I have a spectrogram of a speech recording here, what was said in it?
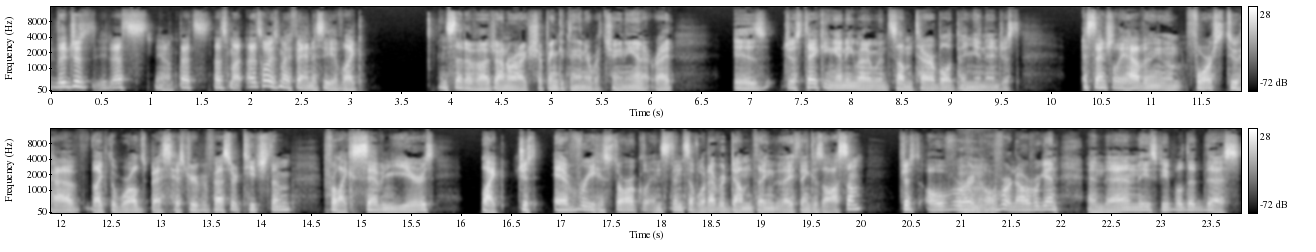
they're just that's you know that's that's my that's always my fantasy of like instead of a John Roderick shipping container with Cheney in it right is just taking anyone with some terrible opinion and just essentially having them forced to have like the world's best history professor teach them for like seven years like just every historical instance of whatever dumb thing that they think is awesome just over and Mhm. over and over again. And then these people did this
